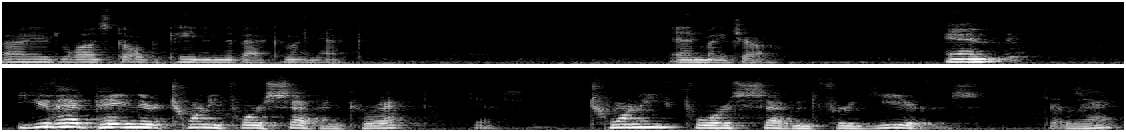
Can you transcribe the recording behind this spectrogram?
I had lost all the pain in the back of my neck and my jaw. And you've had pain there 24/7, correct? Yes. 24/7 for years, Yes. correct?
